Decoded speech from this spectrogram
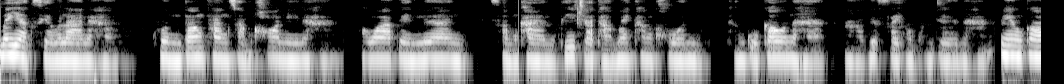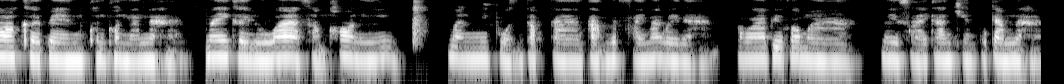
ไม่อยากเสียเวลานะคะ คุณต้องฟังสามข้อนี้นะคะ เพราะว่าเป็นเรื่องสำคัญที่จะทำให้ทั้งคนทั้ง Google นะคะเว็บไซต์ของคุณเจอนะคะมิวก็เคยเป็นคนคนนั้นนะคะไม่เคยรู้ว่าสามข้อนี้ มันมีผลกับการทำเว็บไซต์มากเลยนะคะเพราะว่าพิวก็มาในสายการเขียนโปรแกรมนะคะ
